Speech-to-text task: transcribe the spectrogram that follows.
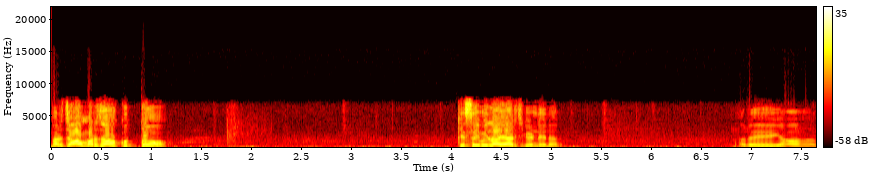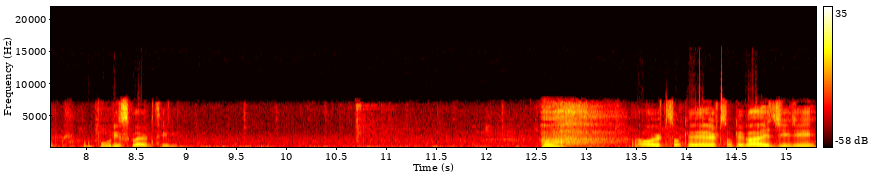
मर जाओ मर जाओ, कुत्तों। किसे मिला यार चिकन डिनर? अरे यार, पूरी स्क्वाड थी। It's okay it's okay guys जी जी।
